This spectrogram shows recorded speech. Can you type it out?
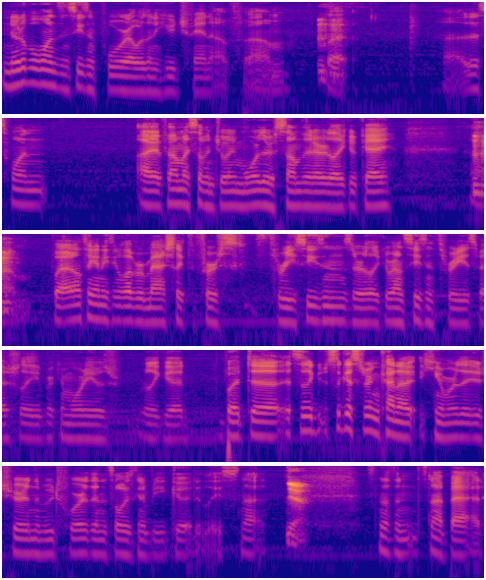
notable ones in season four I wasn't a huge fan of. Um, Mhm. but uh, this one I found myself enjoying more. There's some that are like okay, um, but I don't think anything will ever match like the first three seasons or like around season three, especially Rick and Morty was really good. But uh, it's like it's like a certain kind of humor that if you're in the mood for it, then it's always going to be good. At least it's not Yeah. it's nothing. It's not bad.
